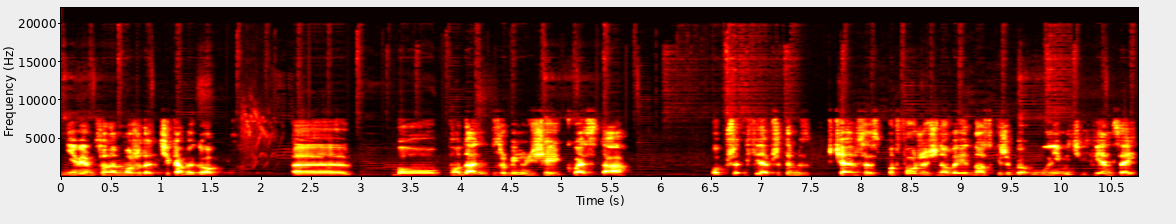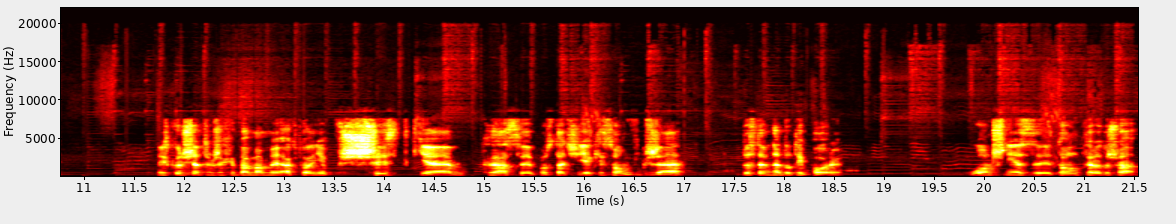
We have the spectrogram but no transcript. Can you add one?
nie wiem co nam może dać ciekawego, e, bo po zrobieniu dzisiaj questa, bo chwilę przy tym chciałem sobie potworzyć nowe jednostki, żeby ogólnie mieć ich więcej, no i skończy na tym, że chyba mamy aktualnie wszystkie klasy postaci, jakie są w grze, dostępne do tej pory. Łącznie z tą, która doszła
